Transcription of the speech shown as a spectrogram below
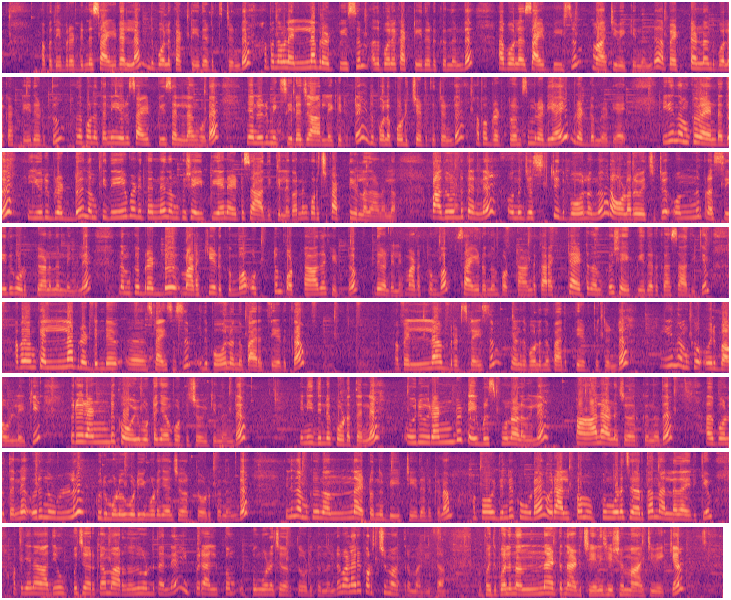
അപ്പോൾ ഈ ബ്രെഡിന്റെ സൈഡെല്ലാം ഇതുപോലെ കട്ട് ചെയ്തെടുത്തിട്ടുണ്ട്. അപ്പോൾ നമ്മൾ എല്ലാ ബ്രെഡ് പീസും അതുപോലെ കട്ട് ചെയ്തെടുക്കുന്നുണ്ട്. അതുപോലെ സൈഡ് പീസും മാറ്റി വെക്കുന്നുണ്ട്. അപ്പോൾ എട്ടെണ്ണം അതുപോലെ കട്ട് ചെയ്തെടുത്തു. അതുപോലെ തന്നെ ഈ ഒരു സൈഡ് പീസ് എല്ലാം കൂടെ ഞാനൊരു മിക്സിയുടെ ജാറിലേക്ക് ഇട്ടിട്ട് ഇതുപോലെ പൊടിച്ചെടുത്തിട്ടുണ്ട്. അപ്പോൾ ബ്രെഡ് ക്രംസും റെഡിയായി ബ്രെഡും റെഡിയായി. ഇനി നമുക്ക് വേണ്ടത് ഈ ഒരു ബ്രെഡ് നമുക്ക് ഇതേപടി തന്നെ നമുക്ക് ഷേപ്പ് ചെയ്യാനായിട്ട് സാധിക്കില്ല. കാരണം കുറച്ച് കട്ടിയുള്ളതാണല്ലോ. അപ്പോൾ അതുകൊണ്ട് തന്നെ ഒന്ന് ജസ്റ്റ് ഇതുപോലെ ഒന്ന് റോളർ വെച്ചിട്ട് ഒന്ന് പ്രസ് ചെയ്ത് കൊടുക്കുകയാണെന്നുണ്ടെങ്കിൽ നമുക്ക് ബ്രെഡ് മടക്കിയെടുക്കുമ്പോൾ ഒട്ടും പൊട്ടാതെ കിട്ടും. ഇത് കണ്ടില്ലേ? മടക്കുമ്പോൾ സൈഡൊന്നും പൊട്ടാണ്ട് കറക്റ്റായിട്ട് നമുക്ക് ഷേപ്പ് ചെയ്തെടുക്കാൻ സാധിക്കും. അപ്പോൾ നമുക്ക് എല്ലാ ബ്രെഡിന്റെ സ്ലൈസസും ഇതുപോലെ ഒന്ന് പരത്തിയെടുക്കാം. അപ്പോൾ എല്ലാ ബ്രെഡ് സ്ലൈസും ഞാൻ ഇതുപോലെ ഒന്ന് പരത്തി എടുത്തിട്ടുണ്ട് ഇനി നമുക്ക് ഒരു ബൗളിലേക്ക് ഒരു രണ്ട് കോഴിമുട്ട ഞാൻ പൊട്ടിച്ചു ഒഴിക്കുന്നുണ്ട്. ഇനി ഇതിന്റെ കൂടെ തന്നെ ഒരു രണ്ട് ടേബിൾ സ്പൂൺ അളവിൽ പാലാണ് ചേർക്കുന്നത്. അതുപോലെ തന്നെ ഒരു നുള്ള് കുരുമുളക് പൊടിയും കൂടെ ഞാൻ ചേർത്ത് കൊടുക്കുന്നുണ്ട്. ഇനി നമുക്ക് നന്നായിട്ടൊന്ന് ബീറ്റ് ചെയ്തെടുക്കണം. അപ്പോൾ ഇതിന്റെ കൂടെ ഒരല്പം ഉപ്പും കൂടെ ചേർത്താൽ നല്ലതായിരിക്കും. അപ്പോൾ ഞാൻ ആദ്യം ഉപ്പ് ചേർക്കാൻ മറന്നത് കൊണ്ട് തന്നെ ഇപ്പോൾ ഒരല്പം ഉപ്പും കൂടെ ചേർത്ത് കൊടുക്കുന്നുണ്ട്. വളരെ കുറച്ച് മാത്രം മതി കേട്ടോ. അപ്പോൾ ഇതുപോലെ നന്നായിട്ടൊന്ന് അടിച്ചതിന് ശേഷം മാറ്റി വയ്ക്കാം.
